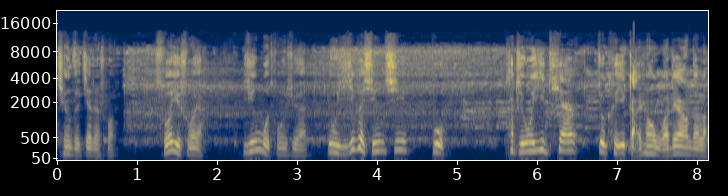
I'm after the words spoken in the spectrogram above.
晴子接着说：“所以说呀，樱木同学用一个星期不，他只用一天就可以赶上我这样的了。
